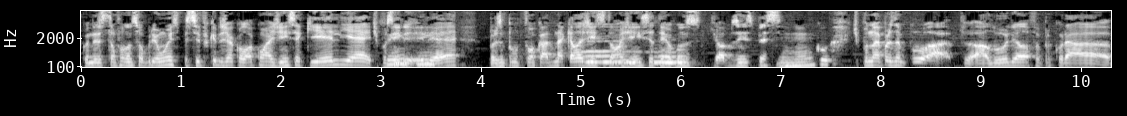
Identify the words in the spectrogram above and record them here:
Quando eles estão falando sobre um específico, eles já colocam a agência que ele é. Tipo Sim, assim, ele, sim. ele é, por exemplo, focado naquela agência. Então a agência tem alguns jobs em específico. Tipo, não é, por exemplo, a, a Luli, ela foi procurar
